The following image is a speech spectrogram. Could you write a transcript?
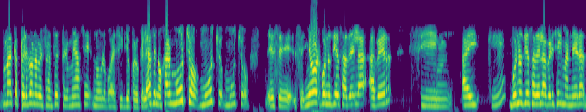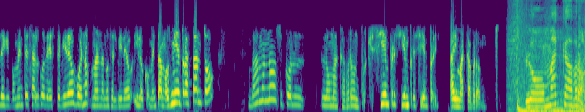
Maca, perdóname el francés, pero me hace, no lo voy a decir yo, pero que le hace enojar mucho, mucho, mucho ese señor. Buenos días, Adela. A ver si hay, ¿qué? Buenos días, Adela. A ver si hay manera de que comentes algo de este video. Bueno, mándanos el video y lo comentamos. Mientras tanto, vámonos con lo macabrón, porque siempre, siempre, siempre hay macabrón. Lo macabrón.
